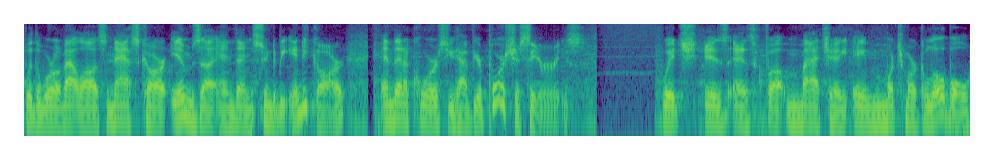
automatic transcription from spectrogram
with the World of Outlaws, NASCAR, IMSA, and then soon to be IndyCar. And then, of course, you have your Porsche series which is as well match a, a much more global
